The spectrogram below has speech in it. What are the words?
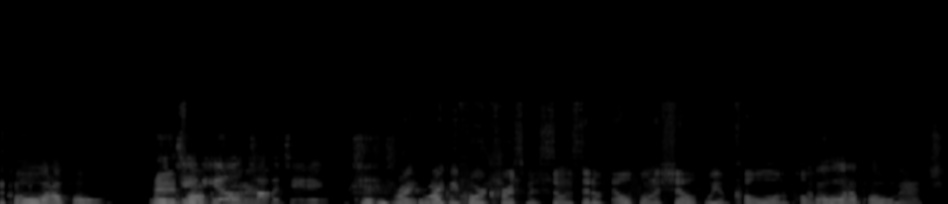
Cole on a pole. And it's JBL like- commentating. Right, right before Ron. Christmas. So instead of Elf on a shelf, we have Cole on a pole. Cole on a pole match.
